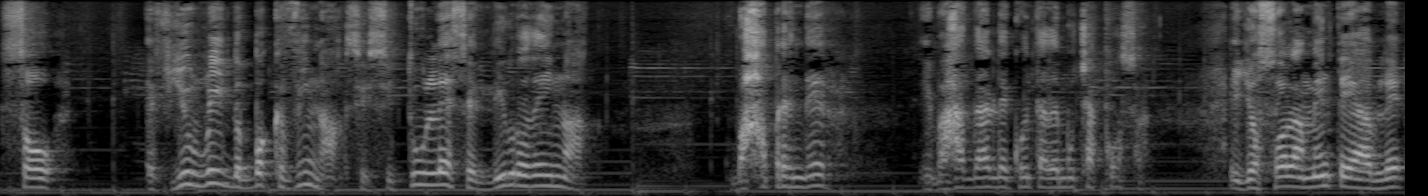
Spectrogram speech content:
So, if you read the book of Enoch, si, si tú lees el libro de Enoch, vas a aprender y vas a darle cuenta de muchas cosas. Y yo solamente hablé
